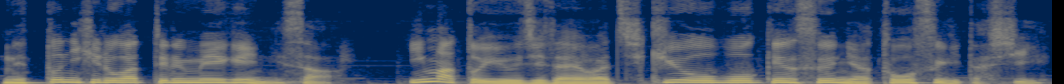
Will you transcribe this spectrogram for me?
ネットに広がってる名言にさ今という時代は地球を冒険するには遠すぎたし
